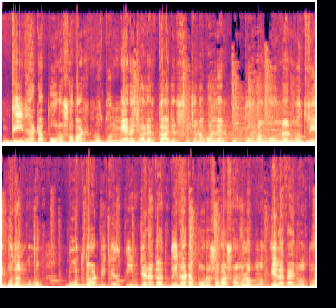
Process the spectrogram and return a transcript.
দিনহাটা পৌরসভার নতুন ম্যারেজ হলের কাজের সূচনা করলেন উত্তরবঙ্গ উন্নয়ন মন্ত্রী উদয়ন গুহ। বুধবার বিকেল তিনটে নাগাদ দিনহাটা পৌরসভা সংলগ্ন এলাকায় নতুন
